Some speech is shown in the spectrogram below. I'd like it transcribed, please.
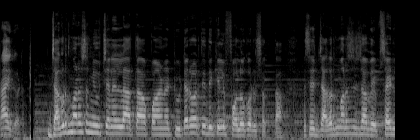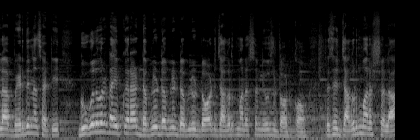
रायगड. जागृत महाराष्ट्र न्यूज चॅनलला आता आपण ट्विटरवरती देखील फॉलो करू शकता. तसेच जागृत महाराष्ट्राच्या वेबसाईटला भेट देण्यासाठी गुगलवर टाईप करा डब्ल्यू डब्ल्यू डब्ल्यू डॉट जागृत महाराष्ट्र न्यूज डॉट कॉम तसेच जागृत महाराष्ट्राला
